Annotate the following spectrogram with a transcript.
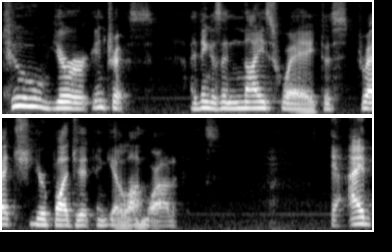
to your interests, I think, is a nice way to stretch your budget and get a lot more out of things. Yeah, I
